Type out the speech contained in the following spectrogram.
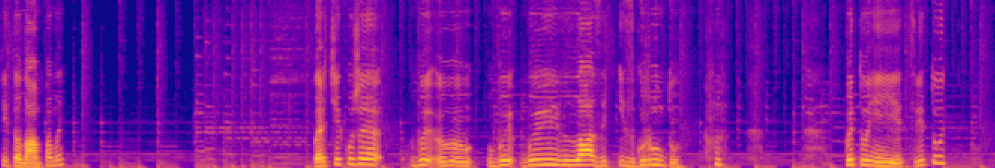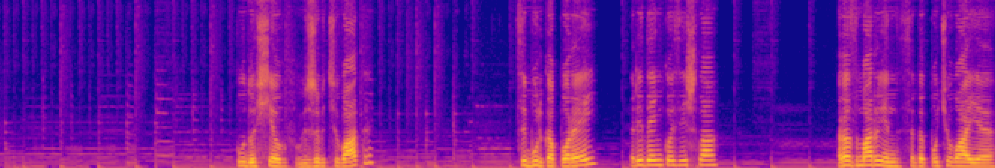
фітолампами. Перчик уже ви, ви, ви, вилазить із ґрунту. Петунії цвітуть. Буду ще вживцювати. Цибулька порей ріденько зійшла. Розмарин себе почуває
